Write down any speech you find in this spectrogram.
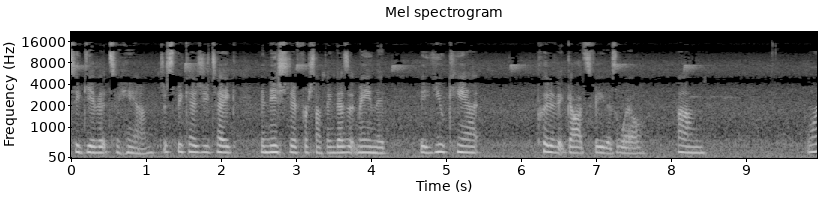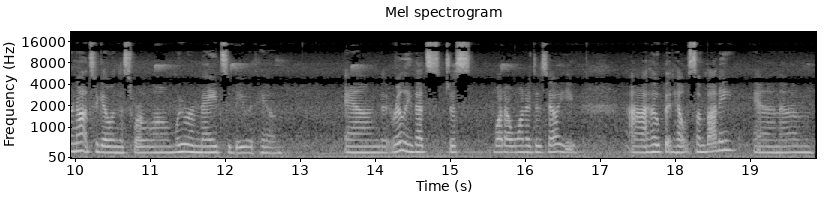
to give it to him. Just because you take initiative for something doesn't mean that, that you can't put it at God's feet as well. Um, we're not to go in this world alone. We were made to be with him. And really, that's just what I wanted to tell you. I hope it helps somebody. And um,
